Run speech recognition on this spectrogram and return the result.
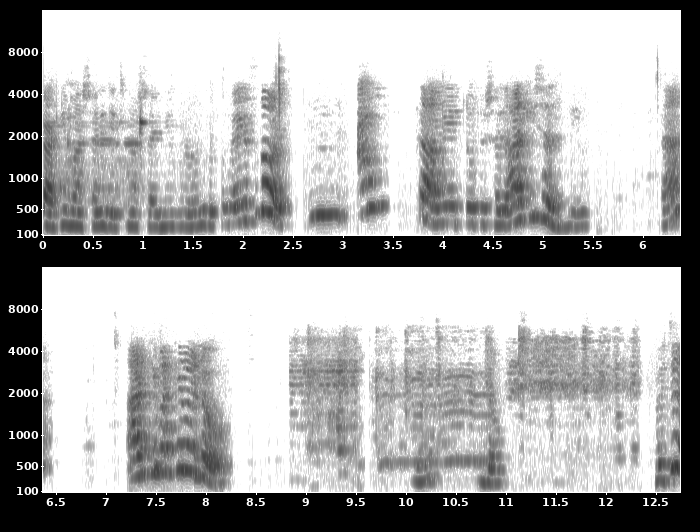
কাকিমার শাড়ি জেঠিমার শাড়ি নিয়ে করতে হয়ে গেছে তোর? তা আমি একটু ওকে সাজি, আর কি সাজবি? হ্যাঁ? আর কি বাকি রইল? হয়েছে?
